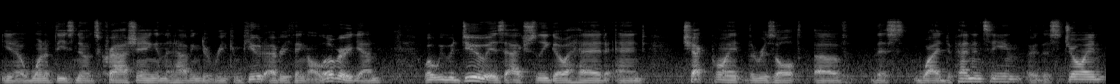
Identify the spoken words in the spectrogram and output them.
you know one of these nodes crashing and then having to recompute everything all over again what we would do is actually go ahead and checkpoint the result of this wide dependency or this join.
